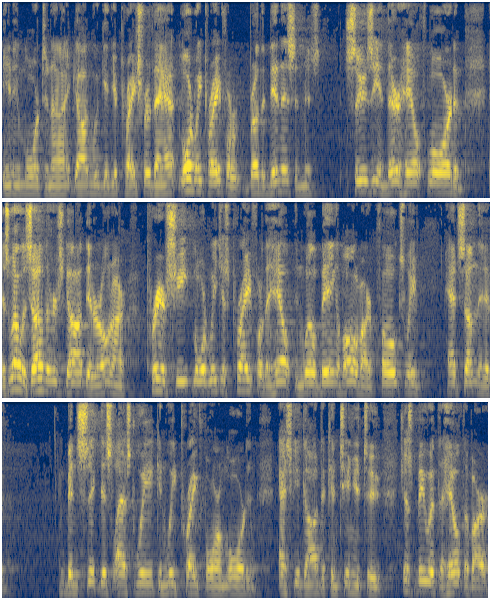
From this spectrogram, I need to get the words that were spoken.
in him, Lord, tonight. God, we'll give you praise for that. Lord, we pray for Brother Dennis and Miss Susie and their health, Lord, and as well as others, God, that are on our prayer sheet. Lord, we just pray for the health and well being of all of our folks. We've had some that have been sick this last week, and we pray for them, Lord, and ask you, God, to continue to just be with the health of our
